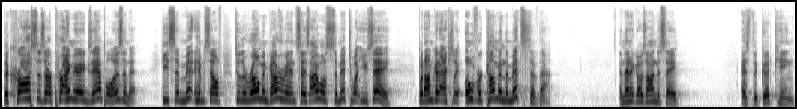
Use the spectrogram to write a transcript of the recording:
the cross is our primary example, isn't it? He submit himself to the Roman government and says, I will submit to what you say, but I'm going to actually overcome in the midst of that. And then it goes on to say, as the good king,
